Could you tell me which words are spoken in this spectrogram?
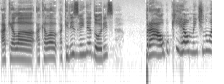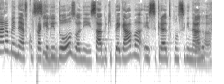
aquela, aquela, aqueles vendedores para algo que realmente não era benéfico para aquele idoso ali, sabe? Que pegava esse crédito consignado. Aham.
